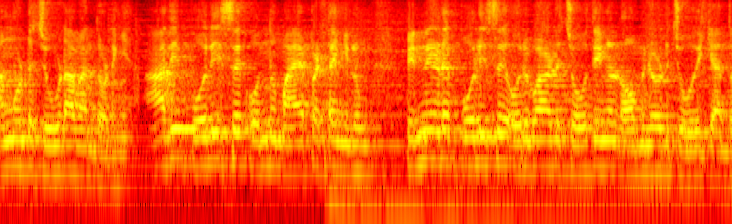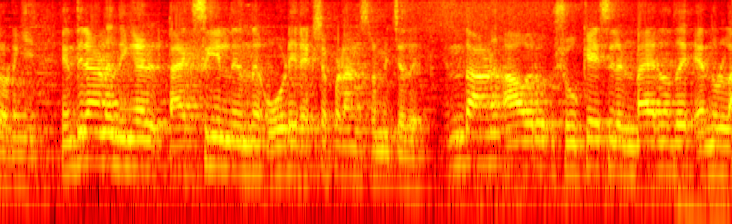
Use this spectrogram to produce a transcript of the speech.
അങ്ങോട്ട് ചൂടാവാൻ തുടങ്ങി. ആദ്യം പോലീസ് ഒന്ന് മയപ്പെട്ടെങ്കിലും പിന്നീട് പോലീസ് ഒരുപാട് ചോദ്യങ്ങൾ ഓമനോട് ചോദിക്കാൻ തുടങ്ങി. എന്തിനാണ് നിങ്ങൾ ടാക്സിയിൽ നിന്ന് ഓടി രക്ഷപ്പെടാൻ ശ്രമിച്ചത്? എന്താണ് ആ ഒരു ഷൂ കേസിൽ ഉണ്ടായിരുന്നത് എന്നുള്ള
